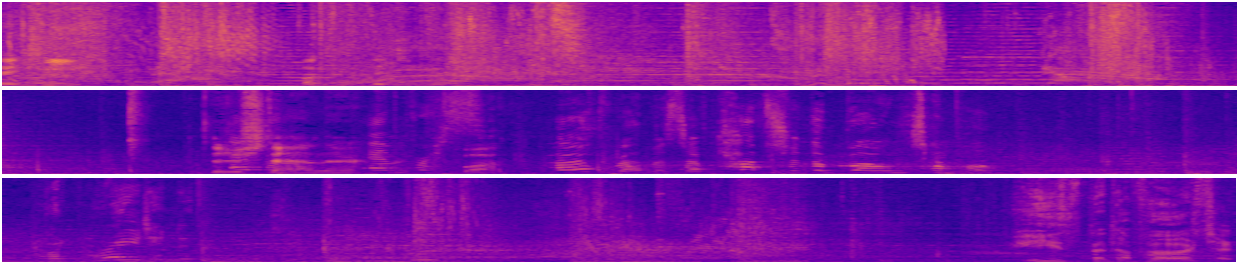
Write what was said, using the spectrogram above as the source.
isn't reading. Take heat. Fucking digital. They just standing there. Empress, Like, fuck. Earthrealmers have captured the Bone Temple. But Raiden... He's the diversion.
